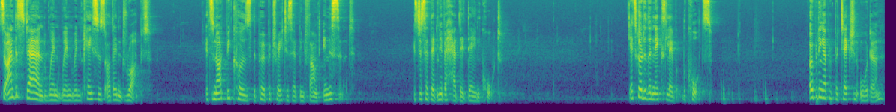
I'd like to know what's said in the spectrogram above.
So understand when, when, when cases are then dropped, it's not because the perpetrators have been found innocent. It's just that they've never had their day in court. Let's go to the next level the courts. Opening up a protection order,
